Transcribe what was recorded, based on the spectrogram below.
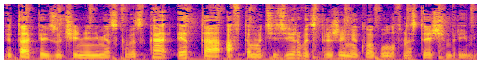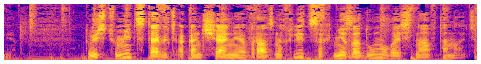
этапе изучения немецкого языка – это автоматизировать спряжение глаголов в настоящем времени. То есть уметь ставить окончания в разных лицах, не задумываясь на автомате.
